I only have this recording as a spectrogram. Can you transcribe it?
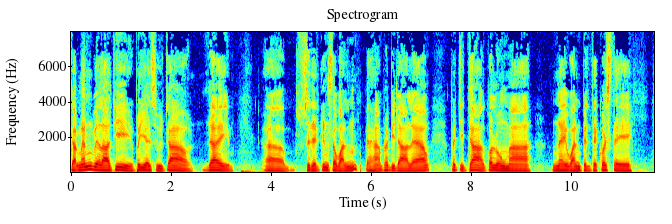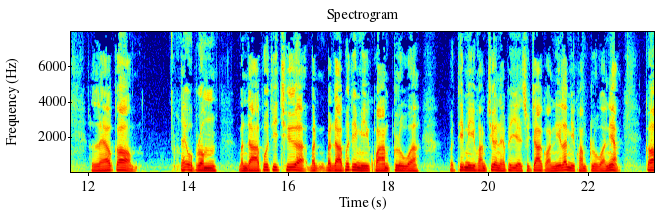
จากนั้นเวลาที่พระเยซูเจ้าได้เสด็จขึ้นสวรรค์ไปหาพระบิดาแล้ว พระจิตเจ้าก็ลงมาในวันเป็นเตโกสเต แล้วก็ได้อบรม บรรดาผู้ที่เชื่อบรรดาผู้ที่มีความกลัว ที่มีความเชื่อในพระเยซูเจ้าก่อนนี้และมีความกลัวเนี่ยก็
